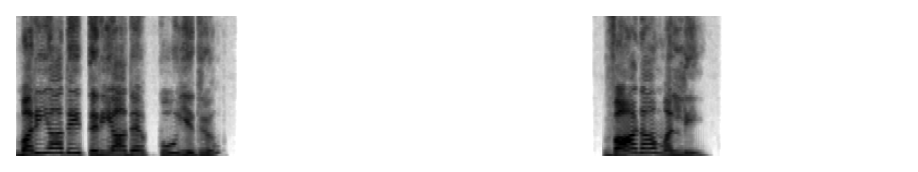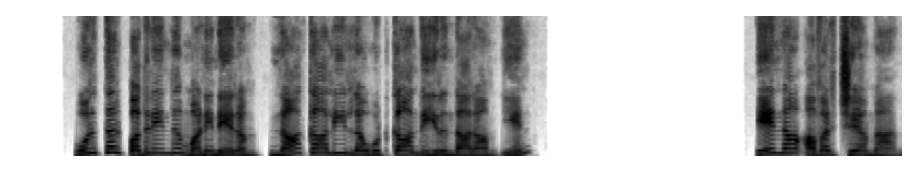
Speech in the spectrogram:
மரியாதை தெரியாத பூ எது? வாடாமல்லி ஒருத்தர் பதினைந்து மணி நேரம் நாக்காலில உட்கார்ந்து இருந்தாராம் ஏன்? ஏன்னா அவர் சேர்மேன்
